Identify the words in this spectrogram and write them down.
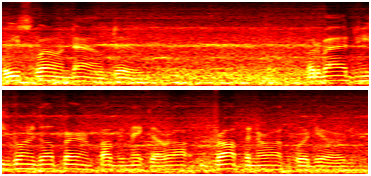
He's slowing down too. But imagine he's going to go up there and probably make a rock, drop in the Rockwood yard.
